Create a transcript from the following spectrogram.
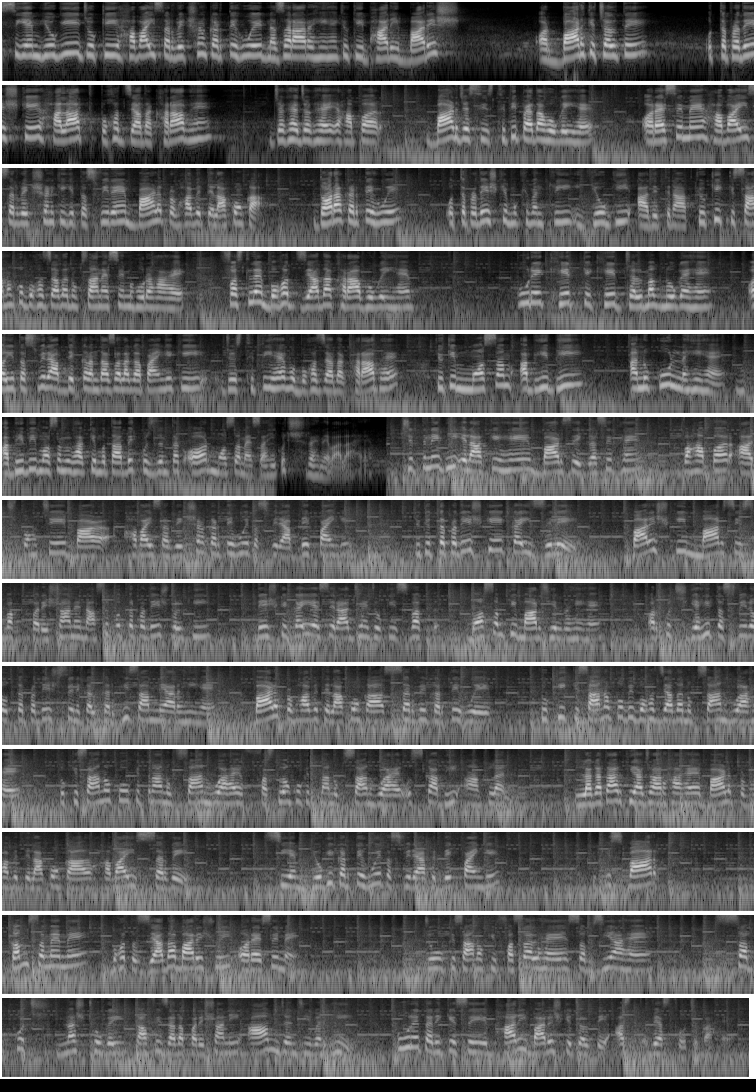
CM योगी जो कि हवाई सर्वेक्षण करते हुए नज़र आ रहे हैं क्योंकि भारी बारिश और बाढ़ के चलते उत्तर प्रदेश के हालात बहुत ज़्यादा खराब हैं। जगह जगह यहाँ पर बाढ़ जैसी स्थिति पैदा हो गई है और ऐसे में हवाई सर्वेक्षण की ये तस्वीरें बाढ़ प्रभावित इलाकों का दौरा करते हुए उत्तर प्रदेश के मुख्यमंत्री योगी आदित्यनाथ, क्योंकि किसानों को बहुत ज़्यादा नुकसान ऐसे में हो रहा है। फ़सलें बहुत ज़्यादा खराब हो गई हैं। पूरे खेत के खेत जलमग्न हो गए हैं। और ये तस्वीर आप देखकर अंदाज़ा लगा पाएँगे कि जो स्थिति है वो बहुत ज़्यादा खराब है, क्योंकि मौसम अभी भी अनुकूल नहीं है। अभी भी मौसम विभाग के मुताबिक कुछ दिन तक और मौसम ऐसा ही कुछ रहने वाला है। जितने भी इलाके हैं, बाढ़ से ग्रसित हैं, वहाँ पर आज पहुँचे हवाई सर्वेक्षण करते हुए तस्वीरें आप देख पाएँगे, क्योंकि उत्तर प्रदेश के कई ज़िले बारिश की मार से इस वक्त परेशान है। ना सिर्फ़ उत्तर प्रदेश, बल्कि देश के कई ऐसे राज्य हैं जो कि इस वक्त मौसम की मार झेल रहे हैं। और कुछ यही तस्वीरें उत्तर प्रदेश से निकलकर भी सामने आ रही हैं। बाढ़ प्रभावित इलाकों का सर्वे करते हुए क्योंकि किसानों को भी बहुत ज़्यादा नुकसान हुआ है। तो किसानों को कितना नुकसान हुआ है, फ़सलों को कितना नुकसान हुआ है, उसका भी आकलन लगातार किया जा रहा है। बाढ़ प्रभावित इलाकों का हवाई सर्वे। सीएम योगी करते हुए तस्वीरें आप देख पाएँगे। इस बार कम समय में बहुत ज़्यादा बारिश हुई और ऐसे में जो किसानों की फ़सल है, सब्ज़ियाँ हैं, सब कुछ नष्ट हो गई, काफ़ी ज़्यादा परेशानी, आम जनजीवन भी पूरे तरीके से भारी बारिश के चलते अस्त व्यस्त हो चुका है।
